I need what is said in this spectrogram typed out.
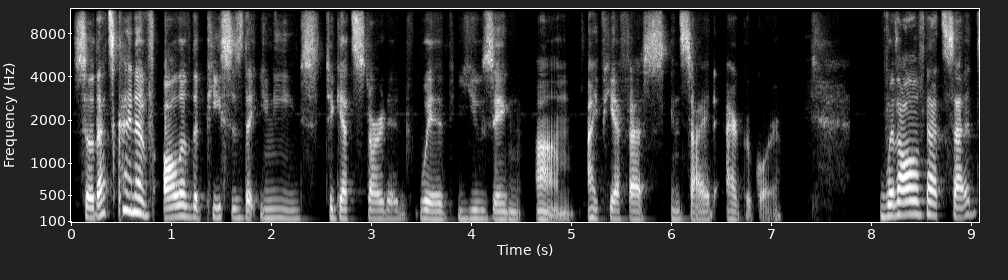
So that's kind of all of the pieces that you need to get started with using um, IPFS inside Agregore. With all of that said,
